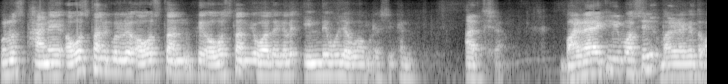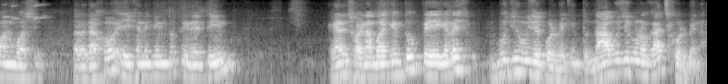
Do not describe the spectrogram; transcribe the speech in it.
কোন স্থানে অবস্থান করলে অবস্থানকে অবস্থানকে বলতে গেলে ইন দিয়ে বোঝাবো আমরা সেখানে। আচ্ছা। বারের আগে কি বসে? বারের আগে তো অন বসে। তাহলে দেখো, এইখানে কিন্তু তিনে তিন, এখানে ছয় নাম্বার কিন্তু পেয়ে গেলে বুঝে বুঝে করবে কিন্তু। না বুঝে কোনো কাজ করবে না।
